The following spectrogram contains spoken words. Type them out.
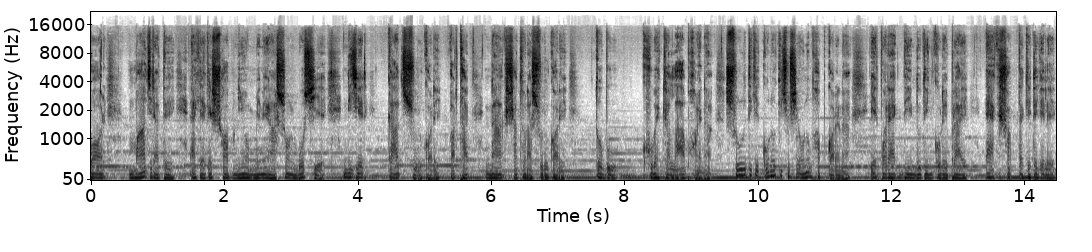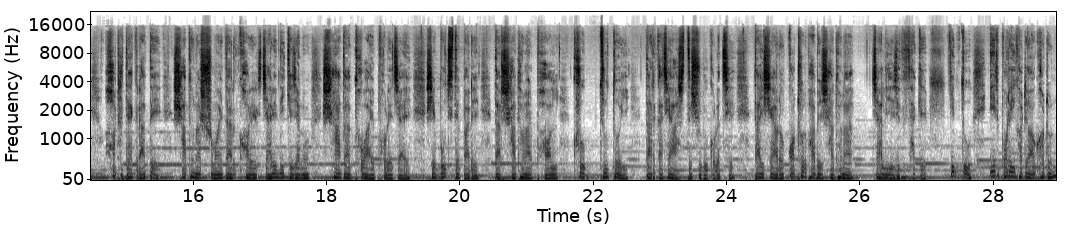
পর মাঝরাতে একে একে সব নিয়ম মেনে আসন বসিয়ে নিজের কাজ শুরু করে, অর্থাৎ নাক সাধনা শুরু করে। তবু খুব একটা লাভ হয় না। শুরুর দিকে কোনো কিছু সে অনুভব করে না। এরপর একদিন, দুদিন করে প্রায় এক সপ্তাহ কেটে গেলে হঠাৎ এক রাতে সাধনার সময় তার ঘরের চারিদিকে যেন সাদা ধোয়ায় ভরে যায়। সে বুঝতে পারে তার সাধনার ফল খুব দ্রুতই তার কাছে আসতে শুরু করেছে। তাই সে আরও কঠোরভাবে সাধনা চালিয়ে যেতে থাকে। কিন্তু এরপরেই ঘটে অঘটন।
